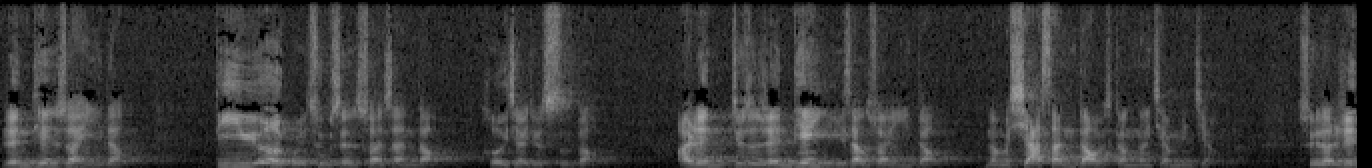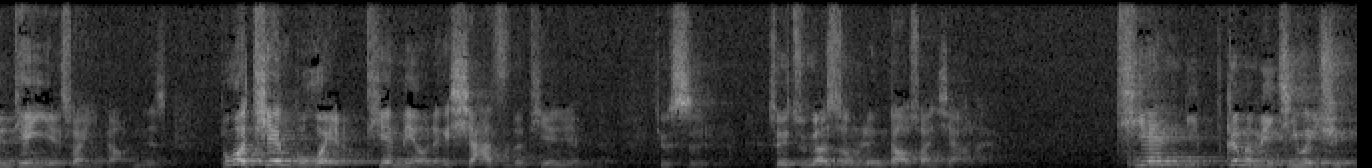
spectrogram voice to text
人天算一道，地狱恶鬼畜生算三道，合起来就四道。啊，人就是人天以上算一道，那么下三道刚刚前面讲的，所以说人天也算一道，那是。不过天不会了，天没有那个瞎子的天人，就是，所以主要是从人道算下来，天你根本没机会去，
